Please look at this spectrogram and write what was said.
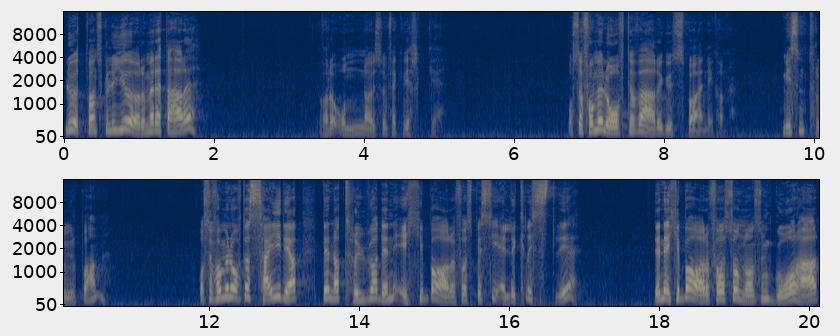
Lurte på hva han skulle gjøre med dette. her. Det var det Ånden òg som fikk virke. Og så får vi lov til å være Guds barn. vi som tror på Han. Og så får vi lov til å si det at denne trua den er ikke bare for spesielle kristelige. Den er ikke bare for sånne som går her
